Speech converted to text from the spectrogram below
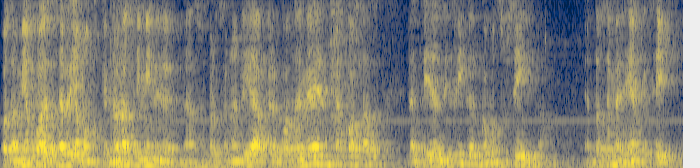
O también puede ser, digamos, que no lo asimilen a su personalidad, pero cuando leen estas cosas, las identifican como su signo. Entonces me digan que sí.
